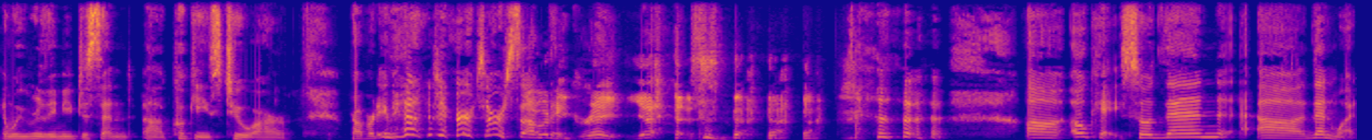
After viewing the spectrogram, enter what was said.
And we really need to send uh, cookies to our property managers or something. That would be great. Yes. uh, okay, so then, uh, then what?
